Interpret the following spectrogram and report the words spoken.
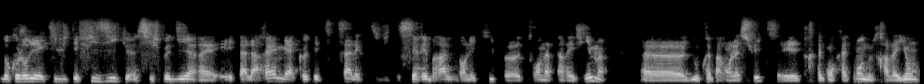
donc aujourd'hui, l'activité physique, si je peux dire, est à l'arrêt, mais à côté de ça, l'activité cérébrale dans l'équipe tourne à plein régime. nous préparons la suite et très concrètement, nous travaillons.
